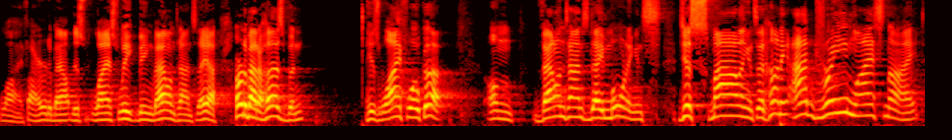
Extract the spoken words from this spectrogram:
life. I heard about this last week being Valentine's Day. I heard about a husband, his wife woke up on Valentine's Day morning and just smiling and said, Honey, I dreamed last night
